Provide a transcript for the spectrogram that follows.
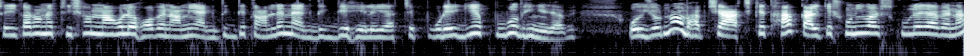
সেই কারণে তৃষান না হলে হবে না, আমি একদিক দিয়ে টানলে না, একদিক দিয়ে হেলে যাচ্ছে, পড়ে গিয়ে পুরো ভেঙে যাবে। ওই জন্য ভাবছি আজকে থাক, কালকে শনিবার স্কুলে যাবে না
